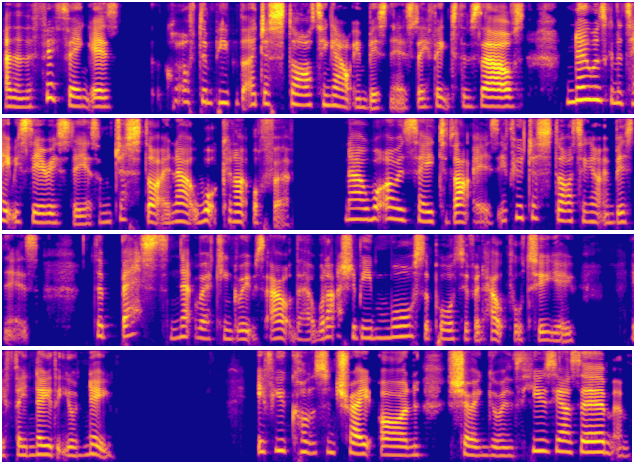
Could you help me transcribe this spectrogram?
And then the fifth thing is quite often people that are just starting out in business, they think to themselves, no one's going to take me seriously as I'm just starting out. What can I offer? Now, what I would say to that is if you're just starting out in business, the best networking groups out there will actually be more supportive and helpful to you if they know that you're new. If you concentrate on showing your enthusiasm and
